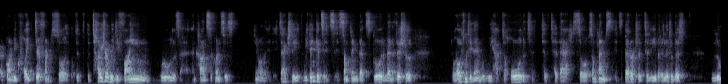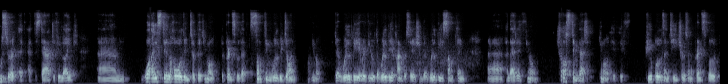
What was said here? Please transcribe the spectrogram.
are going to be quite different. So the, the tighter we define rules and consequences, you know, it's actually we think it's it's, it's something that's good and beneficial, but ultimately then we have to hold it to, to, to that. So sometimes it's better to, to leave it a little bit looser at, at the start, if you like, um, while still holding to the you know the principle that something will be done. You know, there will be a review, there will be a conversation, there will be something, uh, and that if you know trusting that you know if, if pupils and teachers and a principal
